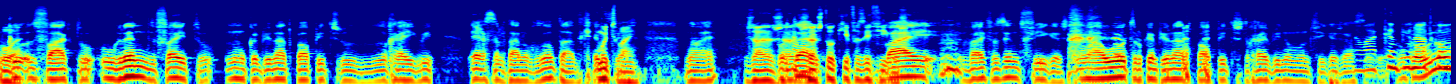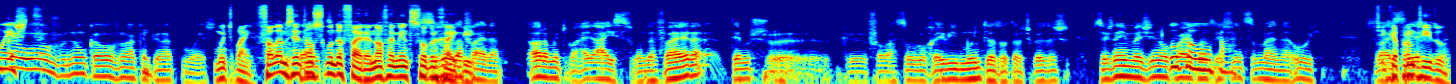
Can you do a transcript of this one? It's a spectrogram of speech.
Porque, Boa. de facto, o grande defeito num campeonato de palpites de rugby é acertar no resultado. quer Muito dizer, bem. Não é? já, já, Portanto, já estou aqui a fazer figas. Vai, vai fazendo figas. Não há outro campeonato de palpites de rugby no mundo, fica já a Não há saber. campeonato nunca, como nunca este. Houve, nunca houve, não há campeonato como este. Muito bem. Falamos então Portanto, segunda-feira, novamente sobre rugby. Segunda-feira. Ora, muito bem. Ah, e segunda-feira temos eh, que falar sobre o rugby e muitas outras coisas. Vocês nem imaginam o que Upa, vai acontecer upa. este fim de semana. Ui. Fica ser- prometido.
